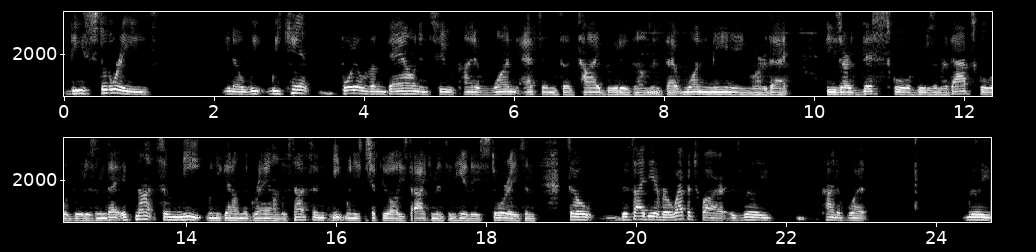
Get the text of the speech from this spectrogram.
these stories you know, we, we can't boil them down into kind of one essence of Thai Buddhism? Is that one meaning or that these are this school of Buddhism or that school of Buddhism. That it's not so neat when you get on the ground. It's not so neat when you shift through all these documents and hear these stories. And so this idea of a repertoire is really kind of what really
